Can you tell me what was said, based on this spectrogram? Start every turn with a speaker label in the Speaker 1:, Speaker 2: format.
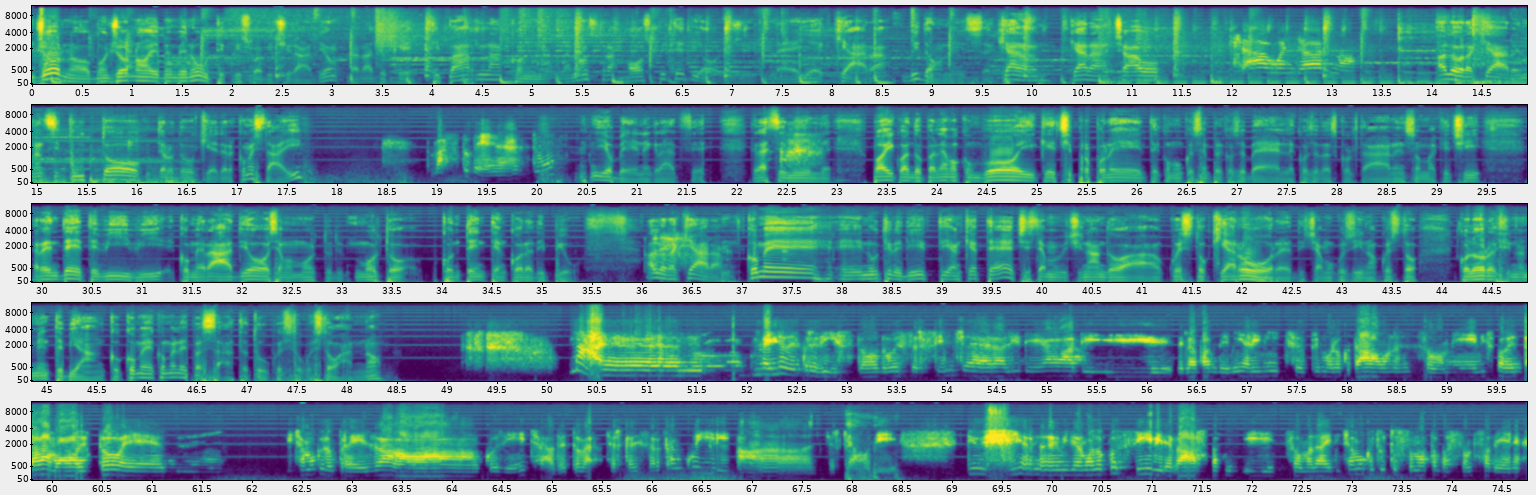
Speaker 1: Buongiorno, buongiorno e benvenuti qui su Amici Radio, la radio che ti parla con la nostra ospite di oggi. Lei è Chiara Bidonis. Chiara, Chiara ciao.
Speaker 2: Ciao, buongiorno.
Speaker 1: Allora Chiara, innanzitutto te lo devo chiedere, come stai?
Speaker 2: Tu?
Speaker 1: Io bene, grazie, grazie mille. Poi quando parliamo con voi che ci proponete comunque sempre cose belle, cose da ascoltare, insomma che ci rendete vivi come radio, siamo molto, molto contenti ancora di più. Allora Chiara, come è inutile dirti anche a te, ci stiamo avvicinando a questo chiarore, diciamo così, no? questo colore finalmente bianco. Come, come l'hai passata tu questo, questo anno?
Speaker 2: Ehm, meglio del previsto, devo essere sincera, l'idea di, della pandemia all'inizio, il primo lockdown, insomma, mi, mi spaventava molto e diciamo che l'ho presa così, cioè, ho detto beh, cerca di stare tranquilla, cerchiamo di, di uscirne nel miglior modo possibile, basta, quindi insomma dai, diciamo che tutto sommato abbastanza bene.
